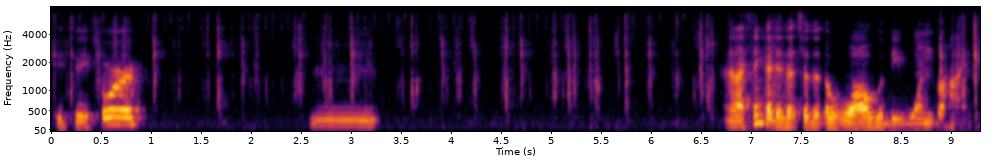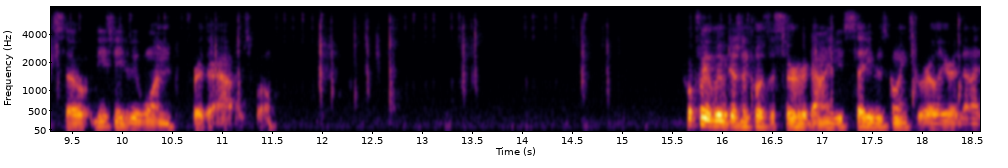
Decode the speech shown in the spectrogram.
Two, three, four. Mm. And I think I did that so that the wall would be one behind. So these need to be one further out as well. Hopefully Luke doesn't close the server down. He said he was going to earlier, then I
